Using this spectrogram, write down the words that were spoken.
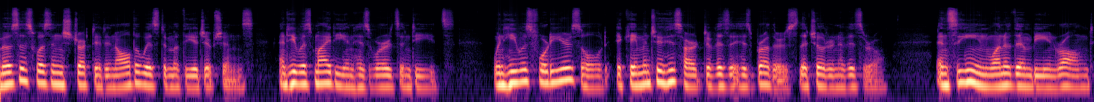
Moses was instructed in all the wisdom of the Egyptians, and he was mighty in his words and deeds. When he was forty years old, it came into his heart to visit his brothers, the children of Israel. And seeing one of them being wronged,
